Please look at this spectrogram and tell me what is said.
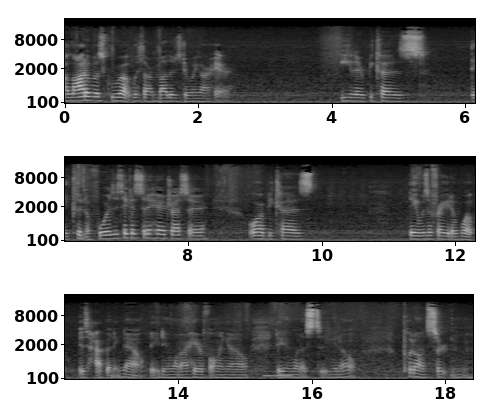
a lot of us grew up with our mothers doing our hair, either because they couldn't afford to take us to the hairdresser, or because they was afraid of what is happening now. They didn't want our hair falling out. Mm-hmm. They didn't want us to, you know, put on certain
